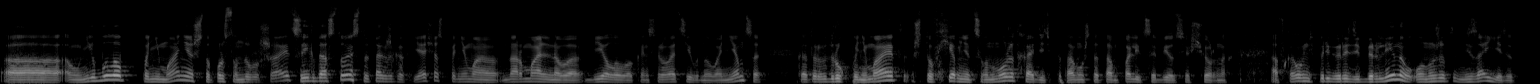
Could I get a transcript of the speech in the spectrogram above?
э, у них было понимание, что просто нарушается их достоинство, так же, как я сейчас понимаю, нормального белого консервативного немца, который вдруг понимает, что в Хемнице он может ходить, потому что там полиция бьет всех черных, а в каком-нибудь пригороде Берлина он уже не заедет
